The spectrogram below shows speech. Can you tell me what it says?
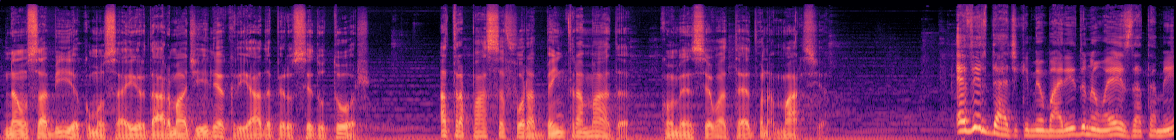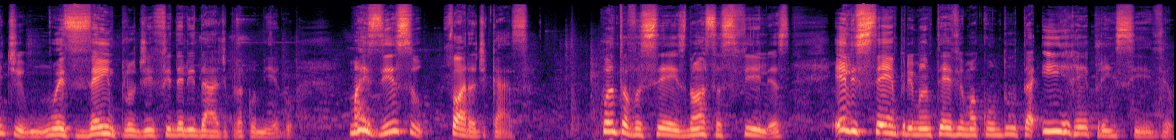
Não sabia como sair da armadilha criada pelo sedutor. A trapaça fora bem tramada, convenceu até Dona Márcia. É verdade que meu marido não é exatamente um exemplo de fidelidade para comigo, mas isso fora de casa. Quanto a vocês, nossas filhas, ele sempre manteve uma conduta irrepreensível.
